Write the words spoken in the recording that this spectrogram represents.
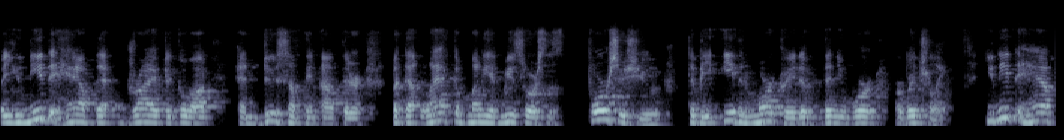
but you need to have that drive to go out and do something out there. But that lack of money and resources forces you to be even more creative than you were originally. You need to have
